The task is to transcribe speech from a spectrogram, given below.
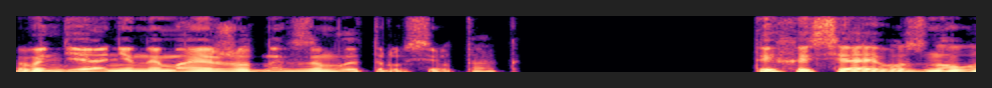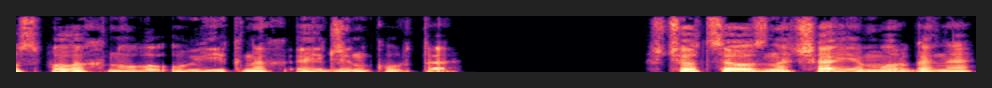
В Індіані немає жодних землетрусів, так? Тихе сяйво знову спалахнуло у вікнах Ейджен Курта. Що це означає, Моргане?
